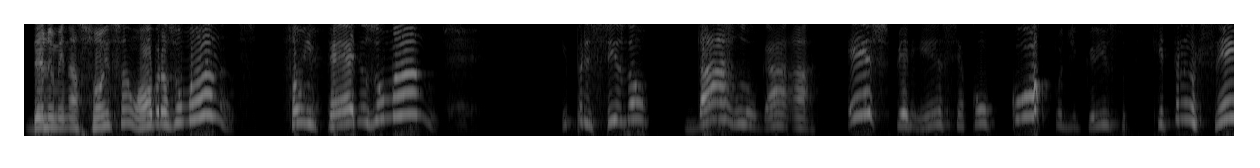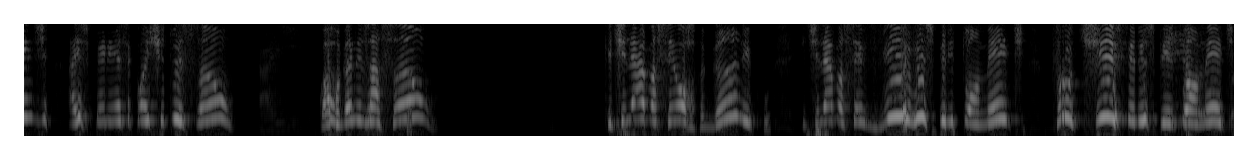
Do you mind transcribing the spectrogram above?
denominações são obras humanas, são impérios humanos. E precisam dar lugar à experiência com o corpo de Cristo, que transcende a experiência com a instituição, com a organização que te leva a ser orgânico, que te leva a ser vivo espiritualmente, frutífero espiritualmente,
